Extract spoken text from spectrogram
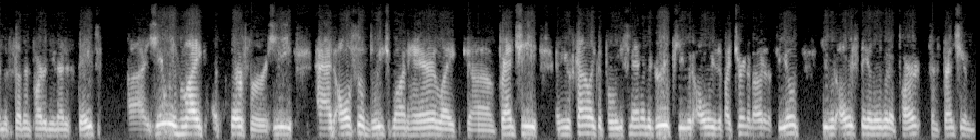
in the southern part of the United States, uh, he was like a surfer. He had also bleach blonde hair like uh, Frenchie, and he was kind of like the policeman of the group. He would always, if I turned him out in the field, he would always stay a little bit apart from Frenchie and,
